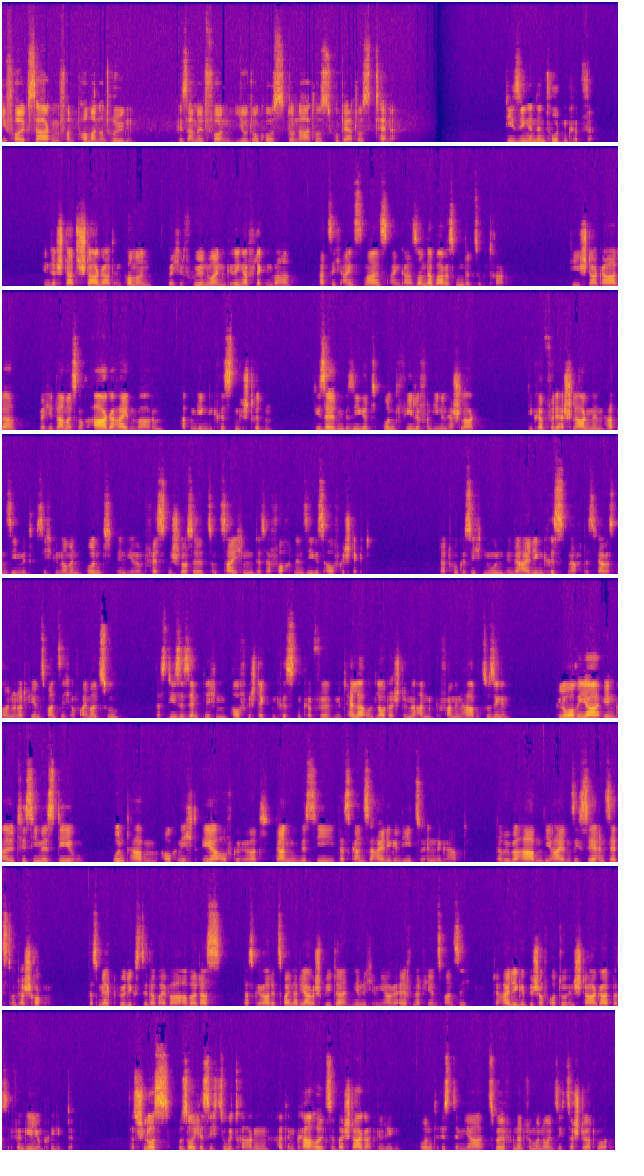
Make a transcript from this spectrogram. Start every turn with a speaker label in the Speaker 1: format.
Speaker 1: Die Volkssagen von Pommern und Rügen. Gesammelt von Jodocus Donatus Hubertus Temme. Die singenden Totenköpfe. In der Stadt Stargard in Pommern, welche früher nur ein geringer Flecken war, hat sich einstmals ein gar sonderbares Wunder zugetragen. Die Stargarder, welche damals noch arge Heiden waren, hatten gegen die Christen gestritten, dieselben besieget und viele von ihnen erschlagen die Köpfe der Erschlagenen hatten sie mit sich genommen und in ihrem festen Schlosse zum Zeichen des erfochtenen Sieges aufgesteckt. Da trug es sich nun in der heiligen Christnacht des Jahres 924 auf einmal zu, dass diese sämtlichen aufgesteckten Christenköpfe mit heller und lauter Stimme angefangen haben zu singen Gloria in altissimes Deo und haben auch nicht eher aufgehört, dann bis sie das ganze heilige Lied zu Ende gehabt. Darüber haben die Heiden sich sehr entsetzt und erschrocken das Merkwürdigste dabei war aber das, dass gerade 200 Jahre später, nämlich im Jahre 1124, der heilige Bischof Otto in Stargard das Evangelium predigte. Das Schloss, wo solches sich zugetragen, hat im Karholze bei Stargard gelegen und ist im Jahr 1295 zerstört worden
